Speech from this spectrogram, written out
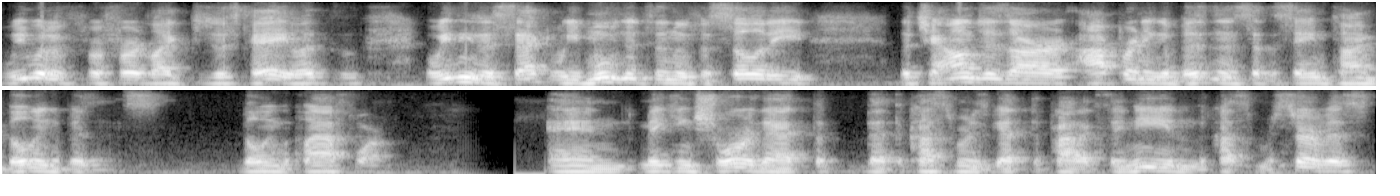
We would have preferred like just hey, let we need a second. We moved into the new facility. The challenges are operating a business at the same time building a business building the platform and making sure that the, that the customers get the products they need and the customer service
